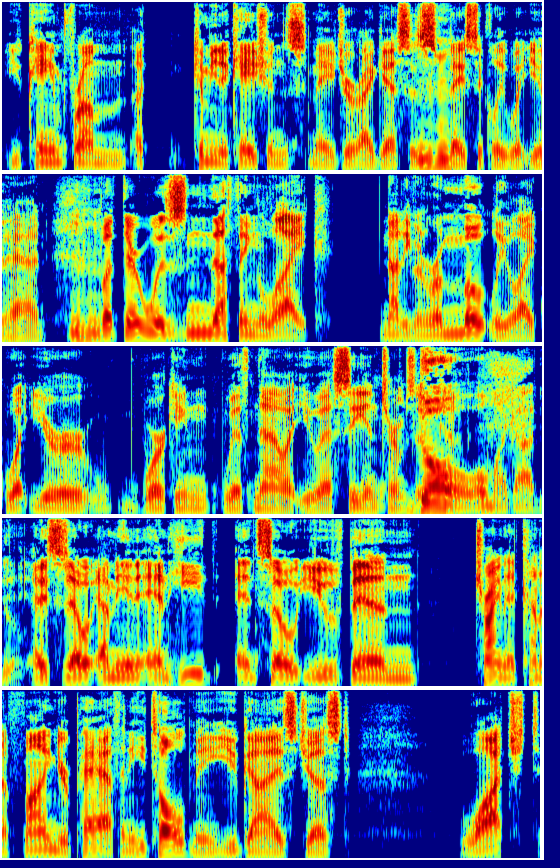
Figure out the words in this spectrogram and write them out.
you came from a communications major, I guess, is Mm-hmm. basically what you had. But there was nothing like, not even remotely like what you're working with now at USC in terms of. No, kind of- oh my God, no. uh, so I mean, and he and so you've been trying to kind of find your path, and he told me you guys just watched,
